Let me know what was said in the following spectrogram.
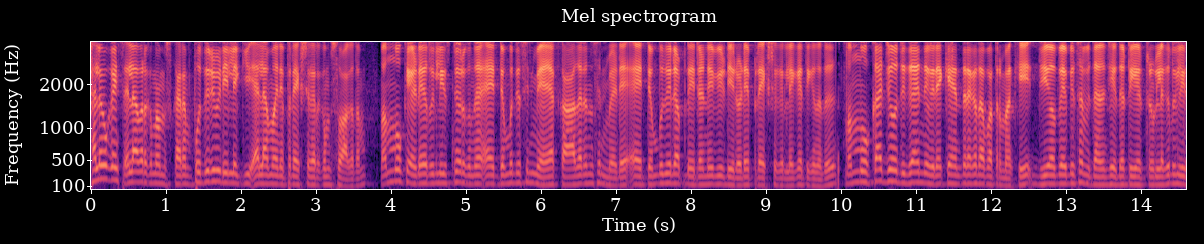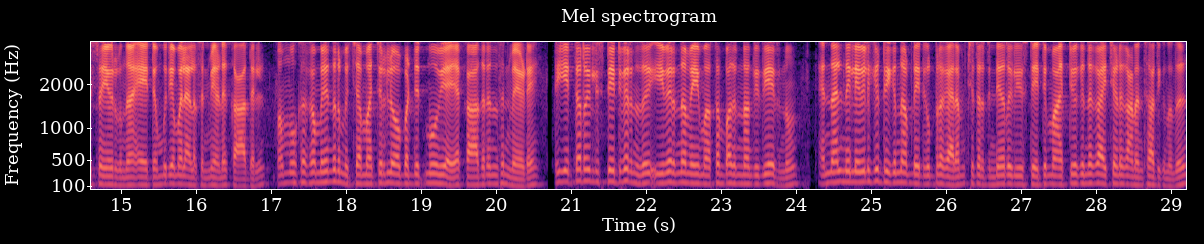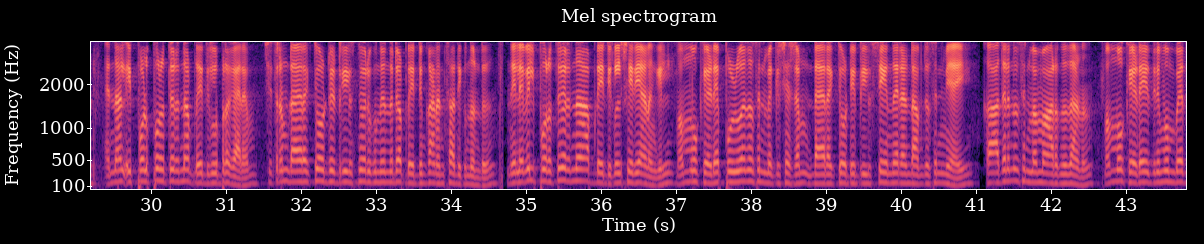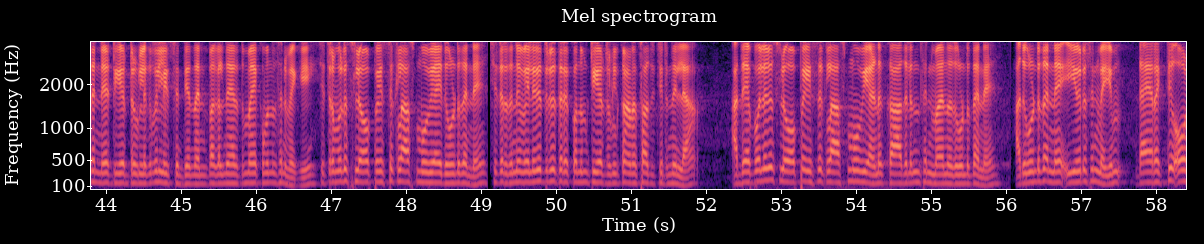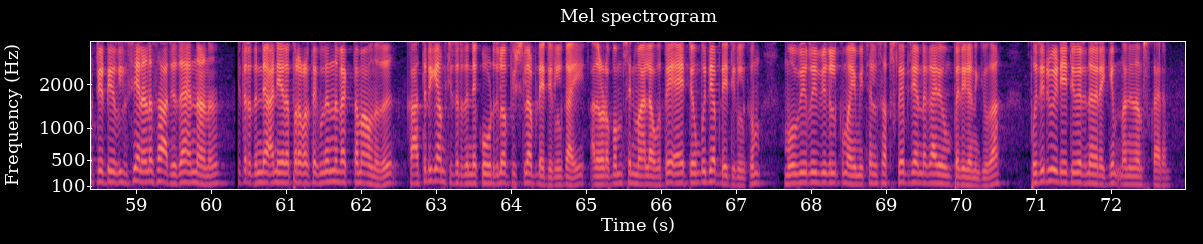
Hello guys എല്ലാവർക്കും നമസ്കാരം. പുതിയൊരു വീഡിയോയിലേക്ക് എല്ലാ മാന്യ പ്രേക്ഷകർക്കും സ്വാഗതം. മമ്മൂക്കയുടെ റിലീസിന് ഒരുങ്ങുന്ന ഏറ്റവും പുതിയ സിനിമയായ കാതൽ എന്ന സിനിമയുടെ ഏറ്റവും പുതിയൊരു അപ്ഡേറ്റ് ആണ് ഈ വീഡിയോയിലൂടെ പ്രേക്ഷകരിലേക്ക് എത്തിക്കുന്നത്. മമ്മൂക്ക ജ്യോതിക എന്നിവരെ കേന്ദ്ര കഥാപാത്രമാക്കി ജിയോ ബേബി സംവിധാനം ചെയ്ത തിയേറ്ററുകളിലേക്ക് റിലീസിനായി ഒരുങ്ങുന്ന ഏറ്റവും പുതിയ മലയാള സിനിമയാണ് കാതൽ. മമ്മൂക്ക കമ്പനി നിർമ്മിച്ച മറ്റൊരു ലോ ബഡ്ജറ്റ് മൂവിയായ കാതൽ എന്ന സിനിമയുടെ തിയേറ്റർ റിലീസ് ഡേറ്റ് വരുന്നത് ഈ വരുന്ന മെയ് മാസം പതിനൊന്നാം തീയതി ആയിരുന്നു എന്നാൽ നിലവിൽ കിട്ടിയിരിക്കുന്ന അപ്ഡേറ്റുകൾ പ്രകാരം ചിത്രത്തിന്റെ റിലീസ് ഡേറ്റ് മാറ്റിവെക്കുന്ന കാഴ്ചയാണ് കാണാൻ സാധിക്കുന്നത്. എന്നാൽ ഇപ്പോൾ പുറത്തുവരുന്ന അപ്ഡേറ്റുകൾ പ്രകാരം ചിത്രം ഡയറക്റ്റ് ഒ ടി റിലീസിന് ഒരുക്കുന്ന എന്നൊരു അപ്ഡേറ്റും കാണാൻ സാധിക്കുന്നുണ്ട്. നിലവിൽ പുറത്തുവരുന്ന അപ്ഡേറ്റുകൾ ശരിയാണെങ്കിൽ മമ്മൂക്കയുടെ പുഴു എന്ന സിനിമയ്ക്ക് ശേഷം ഡയറക്റ്റ് ഒ ടി ചെയ്യുന്ന രണ്ടാമത്തെ സിനിമയായി കാതൽ എന്ന സിനിമ മാറുന്നതാണ്. മമ്മൂക്കയുടെ ഇതിനു മുമ്പേ തന്നെ തിയേറ്ററുകളിലേക്ക് റിലീസ് എത്തിയ നൻപകൽ നേരത്തെ മയക്കുമെന്ന സിനിമയ്ക്ക് ചിത്രം ഒരു സ്ലോ പേസ് ക്ലാസ് മൂവി ആയതുകൊണ്ട് തന്നെ ചിത്രത്തിന് വലിയ ദുരിതരക്കൊന്നും തിരക്കൊന്നും തിയേറ്ററിൽ കാണാൻ സാധിച്ചിരുന്നില്ല. അതേപോലെ ഒരു സ്ലോ പേസ് ക്ലാസ് മൂവിയാണ് കാതൽ എന്ന സിനിമ എന്നതുകൊണ്ട് തന്നെ. അതുകൊണ്ട് തന്നെ ഈ ഒരു സിനിമയും direct O T T release ചെയ്യാനാണ് സാധ്യത എന്നാണ് ചിത്രത്തിന്റെ അണിയറ പ്രവർത്തകരിൽ നിന്ന് വ്യക്തമാവുന്നത്. കാത്തിരിക്കാം ചിത്രത്തിന്റെ കൂടുതൽ ഒഫീഷ്യൽ അപ്ഡേറ്റുകൾക്കായി അതോടൊപ്പം സിനിമാ ലോകത്തെ ഏറ്റവും പുതിയ അപ്ഡേറ്റുകൾക്കും മൂവി റിവ്യൂകൾക്കുമായി മിച്ചൽ സബ്സ്ക്രൈബ് ചെയ്യേണ്ട കാര്യവും പരിഗണിക്കുക. പുതിയൊരു വീഡിയോ ആയിട്ട് വരുന്നവരേക്കും നന്ദി നമസ്കാരം.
